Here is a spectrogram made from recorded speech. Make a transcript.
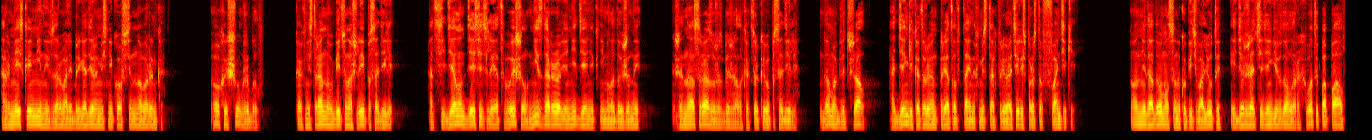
Армейской миной взорвали бригадира мясников сенного рынка. Ох и шум же был. Как ни странно, убийцу нашли и посадили. Отсидел он 10 лет, вышел, ни здоровья, ни денег, ни молодой жены. Жена сразу же сбежала, как только его посадили. Дом обветшал, а деньги, которые он прятал в тайных местах, превратились просто в фантики. Он не додумался накупить валюты и держать все деньги в долларах. Вот и попал.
